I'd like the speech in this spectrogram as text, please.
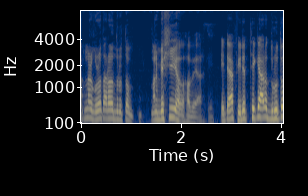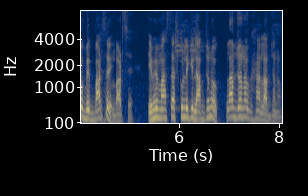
আপনার গ্রোথ আরও দ্রুত মানে বেশি হবে আর কি। এটা ফিটের থেকে আরও দ্রুত বাড়ছে? বাড়ছে। এভাবে মাছ চাষ করলে কি লাভজনক? লাভজনক হ্যাঁ লাভজনক।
